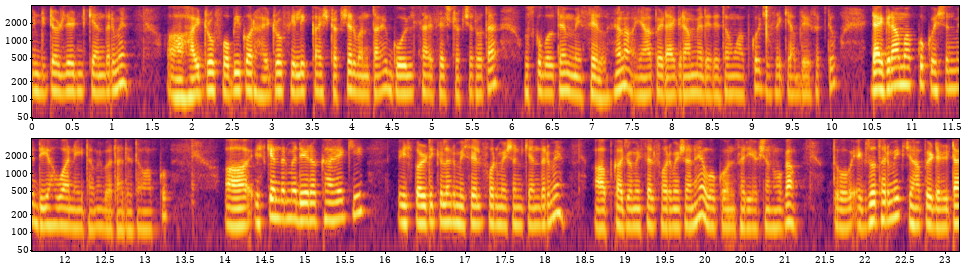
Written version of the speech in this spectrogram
एंड डिटर्जेंट के अंदर में हाइड्रोफोबिक और हाइड्रोफिलिक का स्ट्रक्चर बनता है गोल सा ऐसे स्ट्रक्चर होता है उसको बोलते हैं मिसेल है ना? यहाँ पे डायग्राम में दे देता हूँ आपको जैसे कि आप देख सकते हो। डायग्राम आपको क्वेश्चन में दिया हुआ नहीं था मैं बता देता हूँ आपको। आ, इसके अंदर में दे रखा है कि इस पर्टिकुलर मिसेल फॉर्मेशन के अंदर में आपका जो मिसेल फॉर्मेशन है, वो कौन सा रिएक्शन होगा? तो एक्जोथर्मिक जहाँ पे डेल्टा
